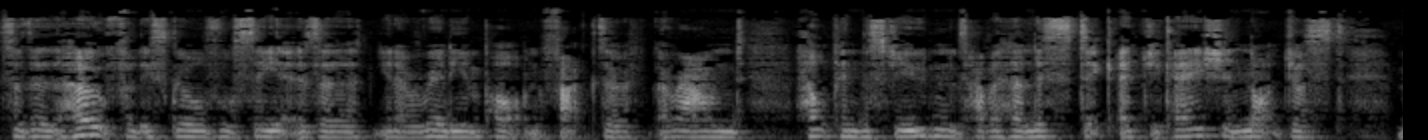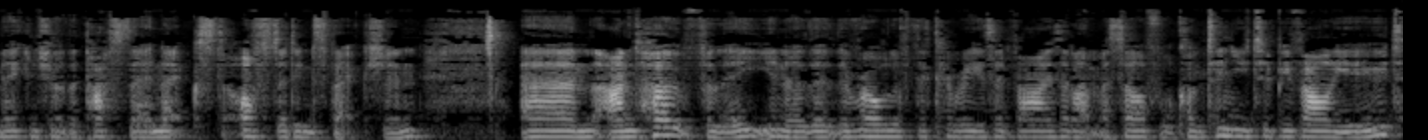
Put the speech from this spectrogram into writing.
so that hopefully schools will see it as a you know a really important factor around helping the students have a holistic education not just making sure they pass their next Ofsted inspection. Um, and hopefully you know the, the role of the careers advisor like myself will continue to be valued.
